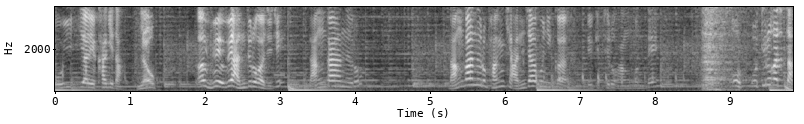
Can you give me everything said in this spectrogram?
오야 얘 각이다 아 왜 왜 안 들어가지지 난간으로 난간으로 방키 안 잡으니까 이렇게 들어간 건데 오 오 들어가졌다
